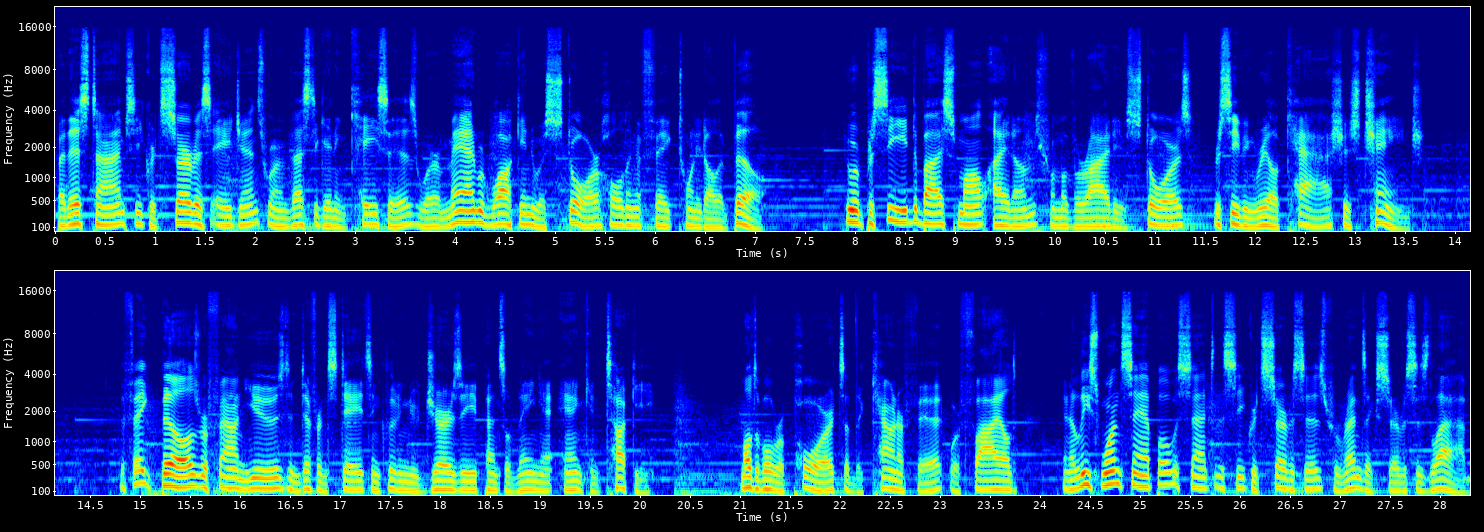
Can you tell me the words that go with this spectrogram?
By this time, Secret Service agents were investigating cases where a man would walk into a store holding a fake $20 bill. He would proceed to buy small items from a variety of stores, receiving real cash as change. The fake bills were found used in different states, including New Jersey, Pennsylvania, and Kentucky. Multiple reports of the counterfeit were filed, and at least one sample was sent to the Secret Service's Forensic Services lab.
